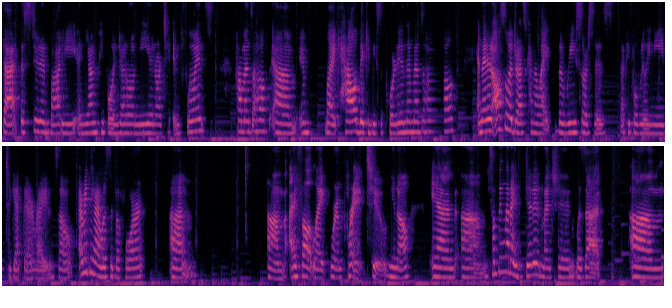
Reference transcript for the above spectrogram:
that the student body and young people in general need in order to influence how mental health, um, and like how they can be supported in their mental health. And then it also addressed kind of like the resources that people really need to get there, right? And so everything I listed before, um, um, I felt like were important too, you know. And um, something that I didn't mention was that um,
